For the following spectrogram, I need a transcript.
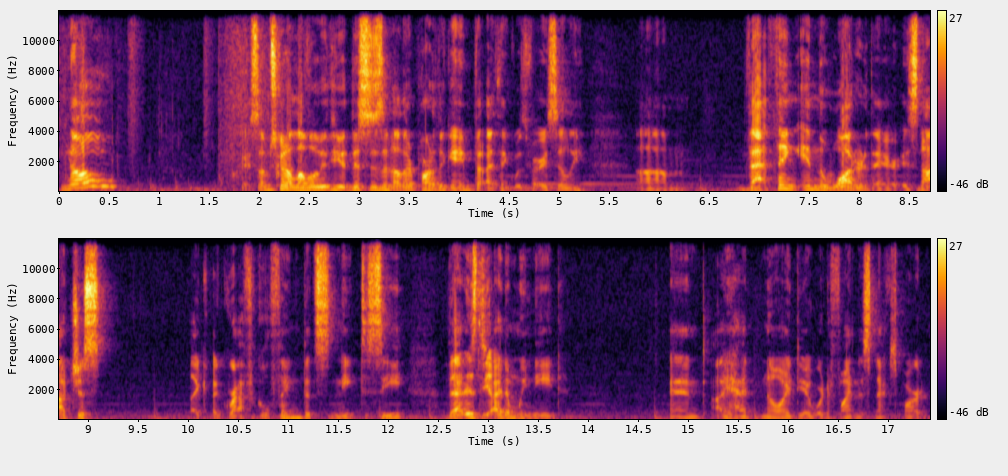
no Okay, so I'm just gonna level with you. This is another part of the game that I think was very silly. Um, that thing in the water there is not just like a graphical thing that's neat to see. That is the item we need. And I had no idea where to find this next part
